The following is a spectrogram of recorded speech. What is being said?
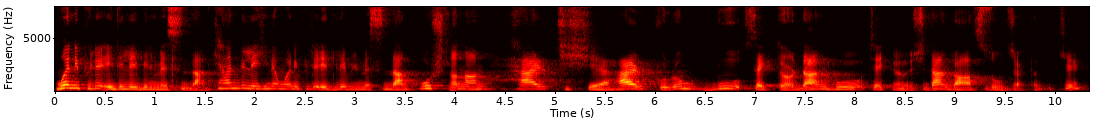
manipüle edilebilmesinden, kendi lehine manipüle edilebilmesinden hoşlanan her kişiye, her kurum bu sektörden, bu teknolojiden rahatsız olacak tabii ki.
